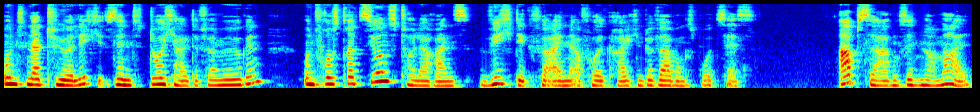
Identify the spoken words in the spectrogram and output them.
Und natürlich sind Durchhaltevermögen und Frustrationstoleranz wichtig für einen erfolgreichen Bewerbungsprozess. Absagen sind normal.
